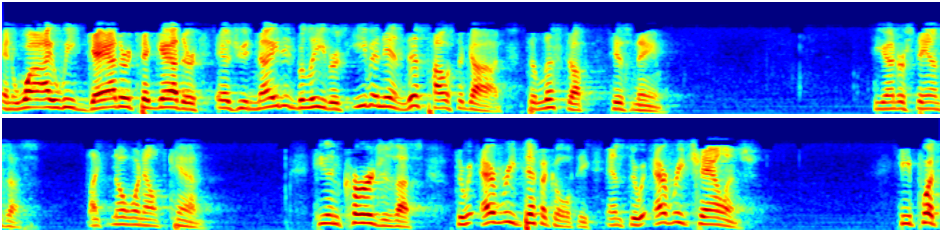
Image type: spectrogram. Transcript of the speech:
and why we gather together as united believers, even in this house of God, to lift up His name. He understands us like no one else can. He encourages us through every difficulty and through every challenge. He puts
